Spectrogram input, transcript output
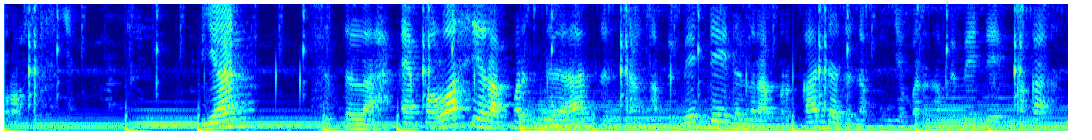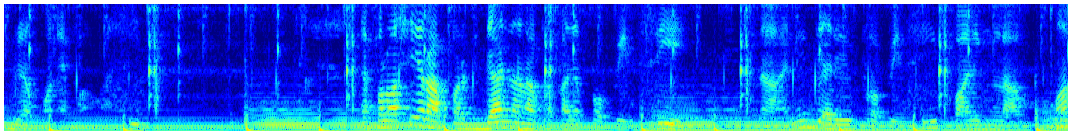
prosesnya. Kemudian setelah evaluasi raperda tentang APBD dan raperkada tentang penjabaran APBD, maka dilakukan evaluasi. Evaluasi raperda dan raperkada provinsi. Nah, ini dari provinsi paling lama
